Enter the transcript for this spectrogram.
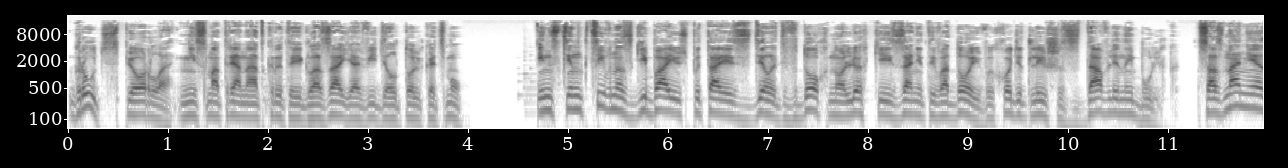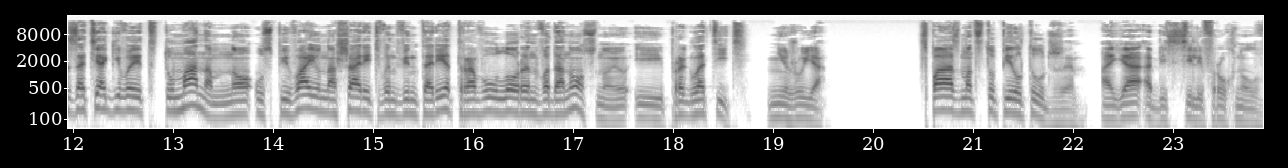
Грудь сперла, несмотря на открытые глаза, я видел только тьму. Инстинктивно сгибаюсь, пытаясь сделать вдох, но легкий заняты водой, выходит лишь сдавленный бульк. Сознание затягивает туманом, но успеваю нашарить в инвентаре траву Лорен водоносную и проглотить, не жуя. Спазм отступил тут же а я, обессилев, рухнул в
